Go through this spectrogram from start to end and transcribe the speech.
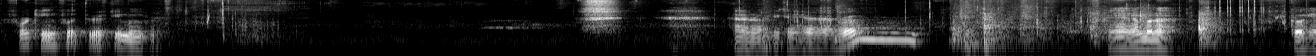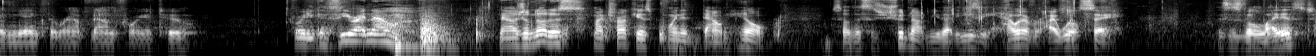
The 14 foot thrifty mover. I don't know if you can hear her. And I'm gonna go ahead and yank the ramp down for you too. Where you can see right now. Now as you'll notice, my truck is pointed downhill. So this is, should not be that easy. However, I will say, this is the lightest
